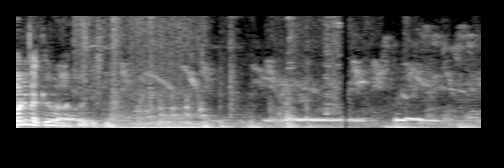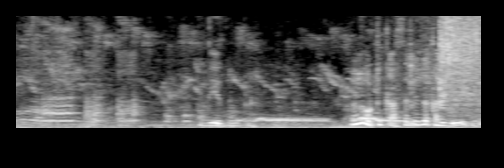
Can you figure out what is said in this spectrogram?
করে বের করে করে দিস না দিয়ে দাও ওটা ওই ওটা কাছে লেগে খালি দিয়ে দে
